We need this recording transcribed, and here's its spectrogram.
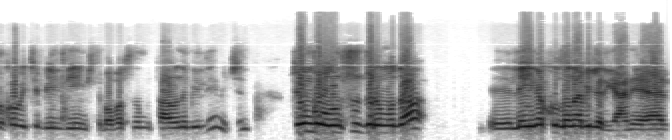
Djokovic'i bildiğim işte babasının bu tavrını bildiğim için tüm bu olumsuz durumu da e, lehine kullanabilir. Yani eğer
